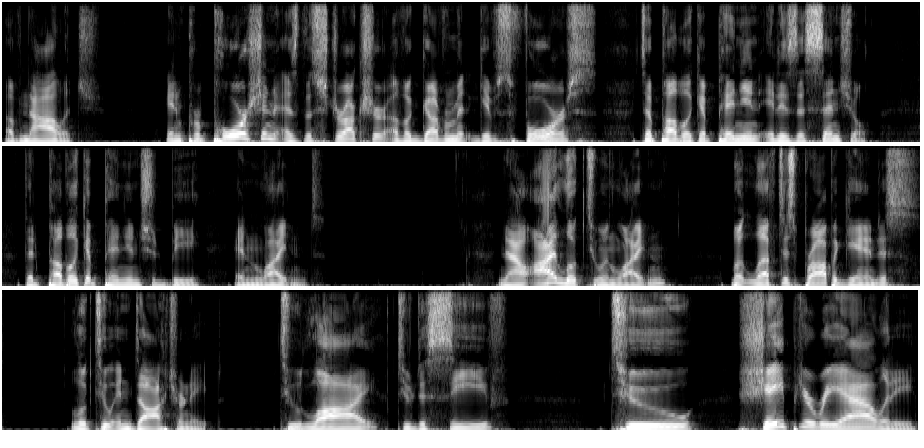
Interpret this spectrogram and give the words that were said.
of knowledge. In proportion as the structure of a government gives force to public opinion, it is essential that public opinion should be enlightened. Now, I look to enlighten, but leftist propagandists look to indoctrinate, to lie, to deceive, to shape your reality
